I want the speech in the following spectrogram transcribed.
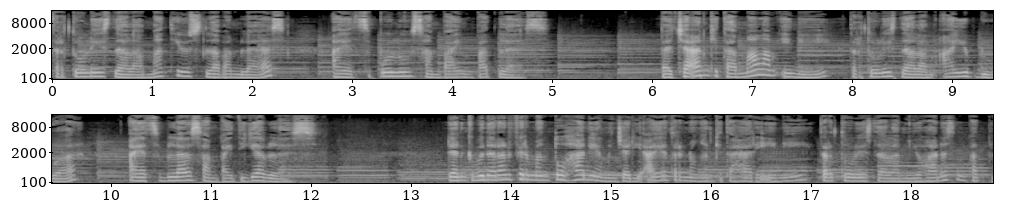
tertulis dalam Matius 18 ayat 10 sampai 14. Bacaan kita malam ini tertulis dalam Ayub 2 ayat 11 sampai 13. Dan kebenaran firman Tuhan yang menjadi ayat renungan kita hari ini tertulis dalam Yohanes 14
